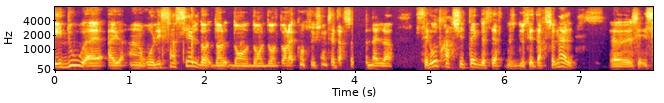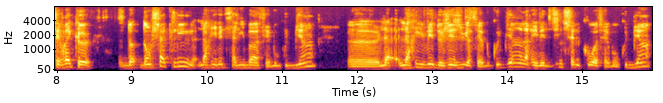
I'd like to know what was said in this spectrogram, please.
Edu a, un rôle essentiel dans, dans, dans, dans, la construction de cet arsenal-là. C'est l'autre architecte de cet arsenal. Euh, c'est vrai que dans chaque ligne, l'arrivée de Saliba a fait beaucoup de bien. Euh, l'arrivée de Jésus a fait beaucoup de bien, l'arrivée de Zinchenko a fait beaucoup de bien.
